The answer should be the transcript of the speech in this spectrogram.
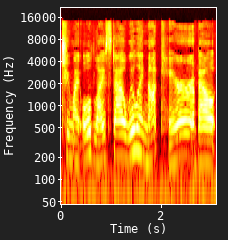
to my old lifestyle? Will I not care about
